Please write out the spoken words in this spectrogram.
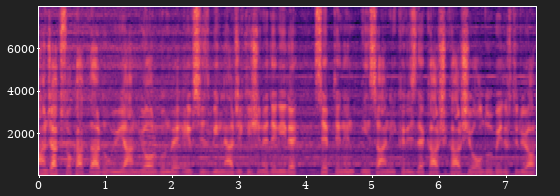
Ancak sokaklarda uyuyan, yorgun ve evsiz binlerce kişi nedeniyle Septe'nin insani krizle karşı karşıya olduğu belirtiliyor.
